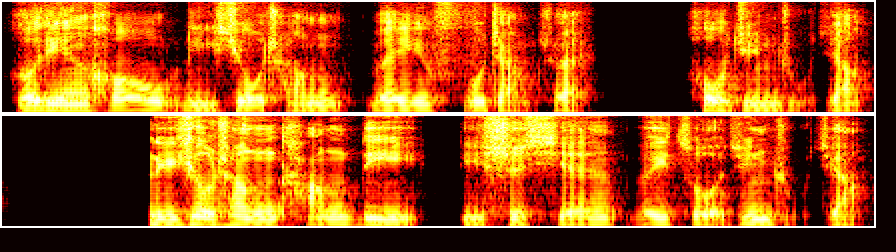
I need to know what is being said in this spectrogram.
和天侯李秀成为副长帅、后军主将，李秀成堂弟李世贤为左军主将，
